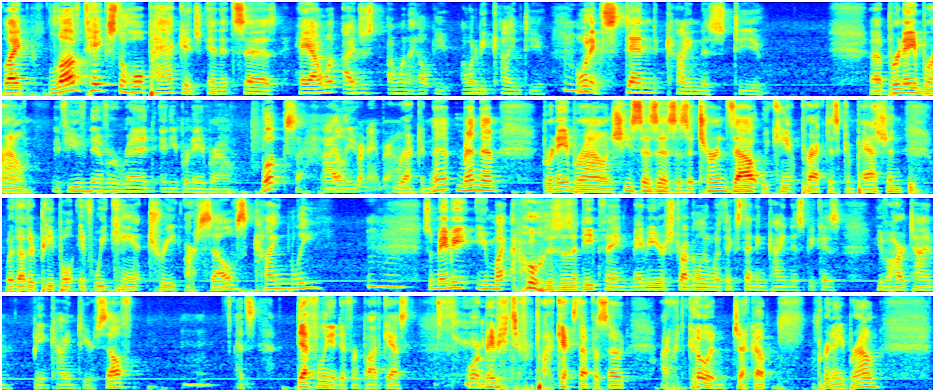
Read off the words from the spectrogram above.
Like love takes the whole package and it says, "Hey, I want. I just. I want to help you. I want to be kind to you. I mm-hmm. want to extend kindness to you." Uh, Brene Brown. If you've never read any Brene Brown books, I highly Brown. recommend them. Brene Brown, she says this as it turns out, we can't practice compassion with other people if we can't treat ourselves kindly. So maybe you might, oh, this is a deep thing. Maybe you're struggling with extending kindness because you have a hard time being kind to yourself. That's definitely a different podcast or maybe a different podcast episode. I would go and check up Brene Brown.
